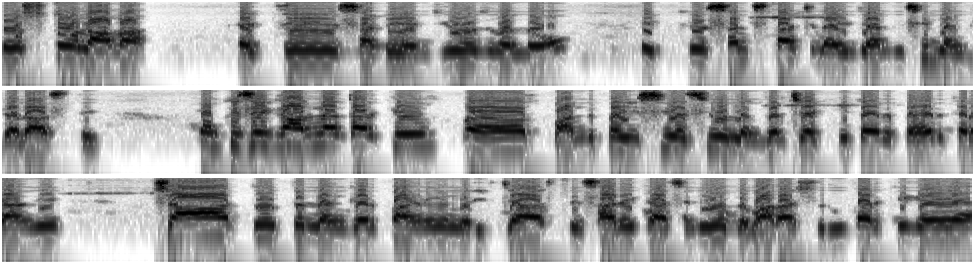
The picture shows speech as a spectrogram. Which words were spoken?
ਉਸ ਤੋਂ ਇਲਾਵਾ ਇੱਥੇ ਸਾਡੇ ਐਨਜੀਓਜ਼ ਵੱਲੋਂ ਇੱਕ ਸੰਸਥਾ ਚਲਾਈ ਜਾਂਦੀ ਸੀ ਲੰਗਰ ਵਾਸਤੇ। ਉਹ ਕਿਸੇ ਕਾਰਨਾਂ ਕਰਕੇ ਬੰਦ ਪਈ ਸੀ। ਅਸੀਂ ਉਹ ਲੰਗਰ ਚੈੱਕ ਕੀਤਾ ਰਿਪੇਅਰ ਕਰਾਂਗੇ। ਚਾਹ, ਦੁੱਧ, ਲੰਗਰ, ਪਾਣੀ, ਮਰੀਜ਼ਾਂ ਵਾਸਤੇ ਸਾਰੇ ਕਾਸੇ ਲਈ ਉਹ ਦੁਬਾਰਾ ਸ਼ੁਰੂ ਕਰਕੇ ਗਏ ਆ।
